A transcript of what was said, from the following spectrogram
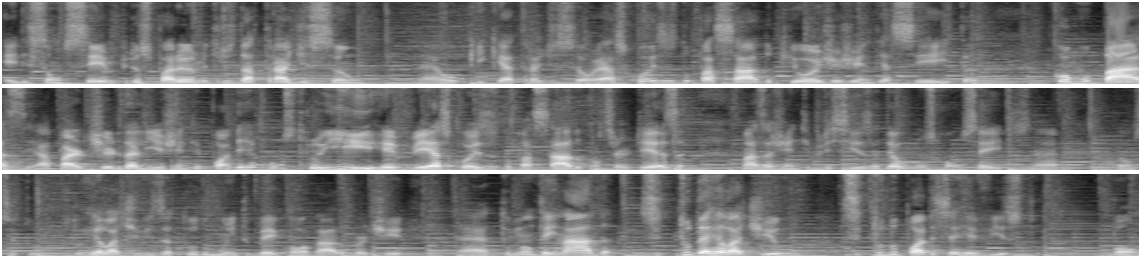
eles são sempre os parâmetros da tradição. Né? O que, que é a tradição? É as coisas do passado que hoje a gente aceita como base. A partir dali a gente pode reconstruir e rever as coisas do passado, com certeza, mas a gente precisa de alguns conceitos, né? Então se tu, tu relativiza tudo, muito bem colocado por ti, né? tu não tem nada. Se tudo é relativo, se tudo pode ser revisto, bom,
